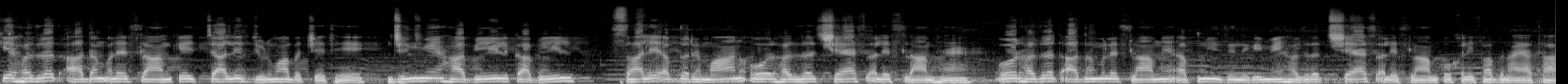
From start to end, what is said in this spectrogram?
कि हज़रत आदम इस्लाम के 40 जुड़वा बच्चे थे, जिनमें हाबील, काबिल, साले अब्दुलरहमान और हज़रत शैस अलैहिस्सलाम हैं। और हज़रत आदम इस्लाम ने अपनी ज़िंदगी में हज़रत शैस को खलीफा बनाया था।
